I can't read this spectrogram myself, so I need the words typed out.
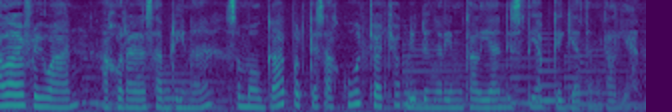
Halo everyone, aku Rara Sabrina. Semoga podcast aku cocok didengerin kalian di setiap kegiatan kalian.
